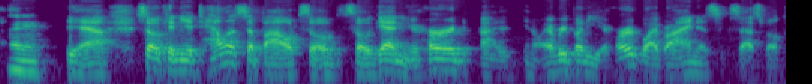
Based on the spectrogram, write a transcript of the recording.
exciting. Yeah. So can you tell us about so so again you heard uh, you know everybody you heard why Brian is successful.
